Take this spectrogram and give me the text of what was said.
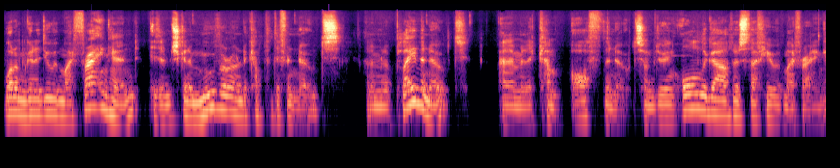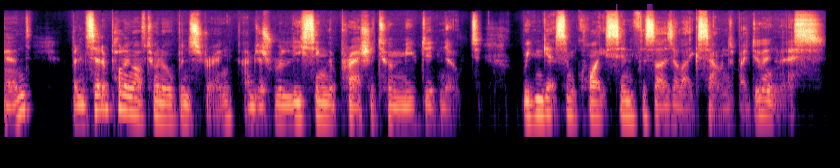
What I'm going to do with my fretting hand is I'm just going to move around a couple of different notes, and I'm going to play the note, and I'm going to come off the note. So I'm doing all the legato stuff here with my fretting hand, but instead of pulling off to an open string, I'm just releasing the pressure to a muted note. We can get some quite synthesizer-like sounds by doing this.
